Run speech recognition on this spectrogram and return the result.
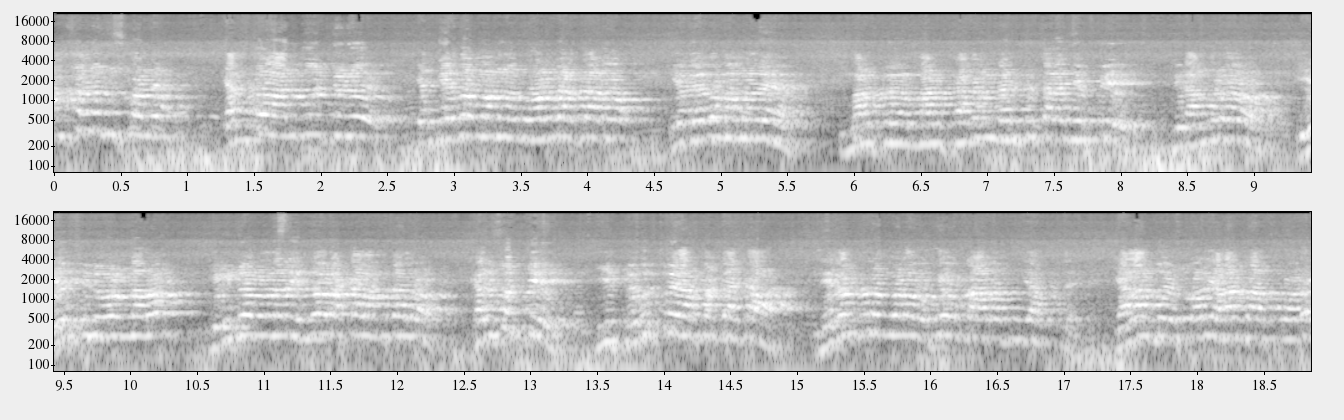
అంశంలో చూసుకోండి. ఎంతో అనుభూతులు ఏదో మమ్మల్ని ఓడబెడతారో ఏదో మమ్మల్ని మనకు మన సగం నడుపుతారని చెప్పి మీరందరూ ఏ సినిమా ఉన్నారో ఎన్నో ఉన్నారో ఎన్నో రకాలు అంటారో కలిసి వచ్చి ఈ ప్రభుత్వం ఏర్పడ్డాక నిరంతరం కూడా ఒకే ఒక ఆలోచన చేస్తుంది. ఎలా దోచుకోవాలి ఎలా దాచుకోవాలి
